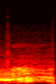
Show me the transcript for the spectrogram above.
Scotty,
